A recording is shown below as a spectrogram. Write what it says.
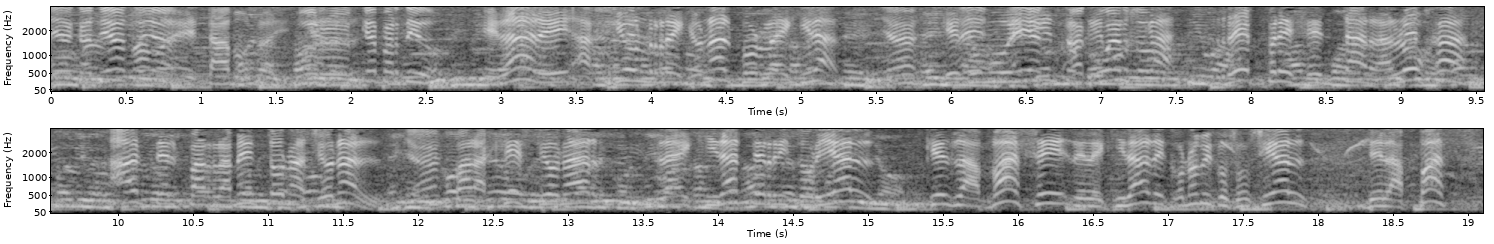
¿El candidato ya? Estamos ahí. ¿Por qué partido? El ARE, Acción Regional por la Equidad, Ya. que es ¿Hay- un movimiento que busca representar a Loja ante el Parlamento Nacional Ya. para gestionar la equidad territorial, que es la base de la equidad económico-social, de la paz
